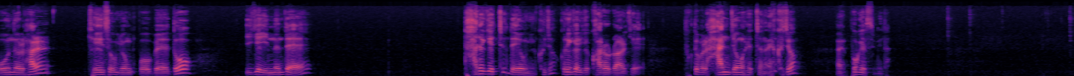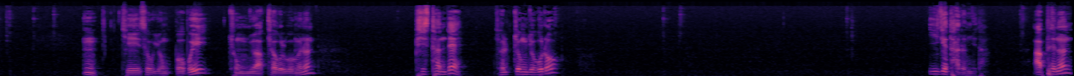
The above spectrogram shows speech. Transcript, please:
오늘 할 계속용법에도 이게 있는데 다르겠죠 내용이 그죠? 그러니까 이게 괄호로 이렇게 속도 말로 한정을 했잖아요, 그죠? 네, 보겠습니다. 음, 계속 용법의 종류와 격을 보면은 비슷한데 결정적으로 이게 다릅니다. 앞에는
